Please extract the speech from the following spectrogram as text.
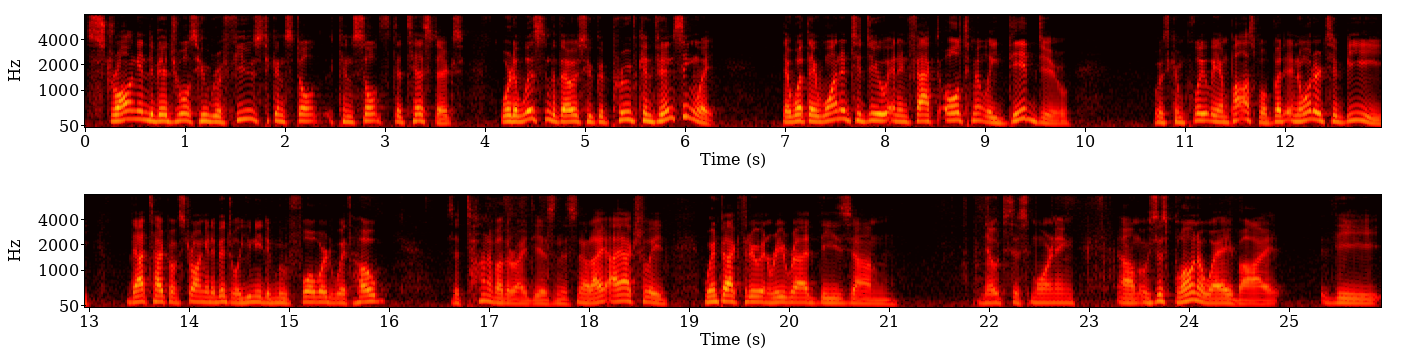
strong individuals who refused to consult, consult statistics were to listen to those who could prove convincingly that what they wanted to do and, in fact, ultimately did do was completely impossible. But in order to be that type of strong individual, you need to move forward with hope. There's a ton of other ideas in this note. I, I actually went back through and reread these um, notes this morning. Um, I was just blown away by the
